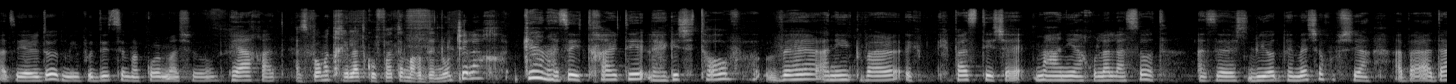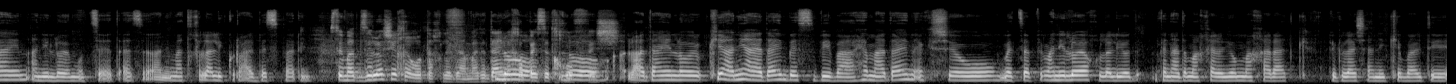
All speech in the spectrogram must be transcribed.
אז ילדות, מבודהיזם, הכל משהו ביחד. אז פה מתחילה תקופת המרדנות שלך? כן, אז התחלתי להרגיש טוב, ואני כבר חיפשתי מה אני יכולה לעשות. אז להיות במשך חופשייה, אבל עדיין אני לא מוצאת, אז אני מתחילה לקרוא הרבה ספרים. זאת אומרת, זה לא שחרר אותך לגמרי, את עדיין לא, מחפשת לא, חופש. לא, לא, עדיין לא, כי אני עדיין בסביבה, הם עדיין איכשהו מצפים, אני לא יכולה להיות בן אדם אחר יום מחרת, בגלל שאני קיבלתי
